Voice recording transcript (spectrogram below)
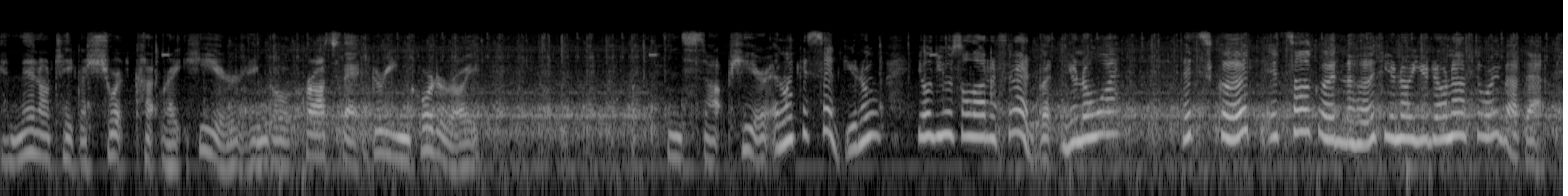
And then I'll take a shortcut right here and go across that green corduroy and stop here. And like I said, you know, you'll use a lot of thread, but you know what? It's good. It's all good in the hood. You know, you don't have to worry about that.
